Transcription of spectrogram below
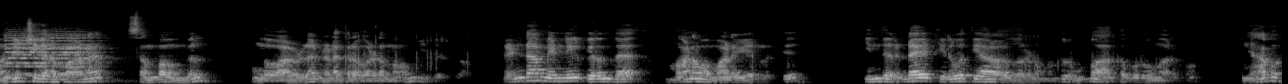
மகிழ்ச்சிகரமான சம்பவங்கள் உங்கள் வாழ்வில் நடக்கிற வருடமாகவும் இது இருக்கலாம். ரெண்டாம் எண்ணில் பிறந்த மாணவ மாணவியர்களுக்கு இந்த ரெண்டாயிரத்தி இருபத்தி ஆறாவது வருடம் வந்து ரொம்ப ஆக்கப்பூர்வமாக இருக்கும். ஞாபக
